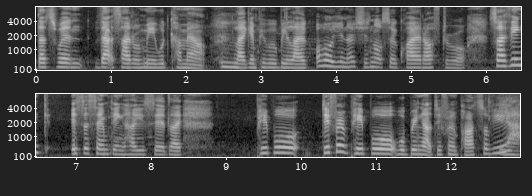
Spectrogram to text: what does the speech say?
that's when that side of me would come out. Mm. Like, and people would be like, oh, you know, she's not so quiet after all. So I think it's the same thing how you said, like, people, different people will bring out different parts of you yeah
